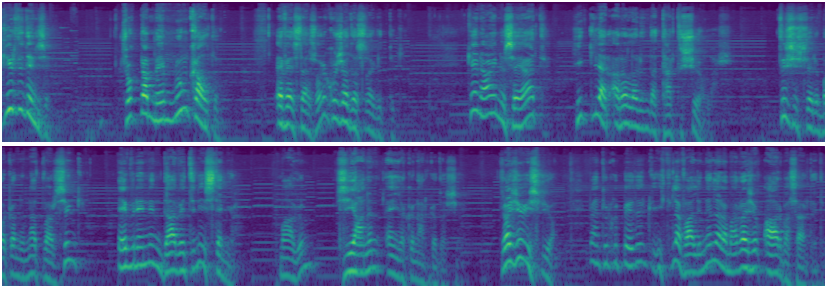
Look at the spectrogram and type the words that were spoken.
Girdi denize. Çok da memnun kaldı. Efes'ten sonra Kuşadası'na gittik. Gene aynı seyahat Hintliler aralarında tartışıyorlar. Dışişleri Bakanı Natvar Singh Evren'in davetini istemiyor. Malum Ziya'nın en yakın arkadaşı. Rajiv istiyor. Ben Turgut Bey'e dedim ki ihtilaf halindeler ama Rajiv ağır basar dedim.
